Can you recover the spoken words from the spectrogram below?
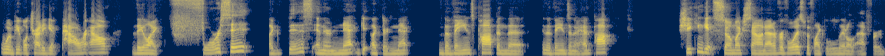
when people try to get power out, they like force it like this and their neck get like their neck the veins pop and the in the veins in their head pop. She can get so much sound out of her voice with like little effort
